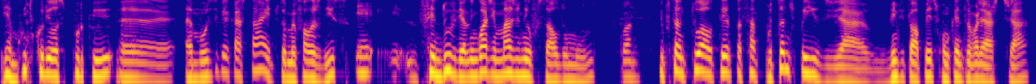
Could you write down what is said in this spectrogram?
E é muito curioso porque uh, a música cá está, e tu também falas disso, é, é sem dúvida a linguagem mais universal do mundo. Claro. E portanto, tu ao ter passado por tantos países já, 20 e tal países com quem trabalhaste já,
